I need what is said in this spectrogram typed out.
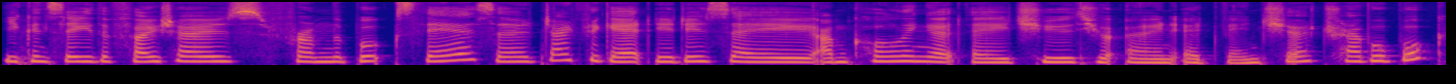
You can see the photos from the books there. So don't forget, it is a, I'm calling it a choose your own adventure travel book.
